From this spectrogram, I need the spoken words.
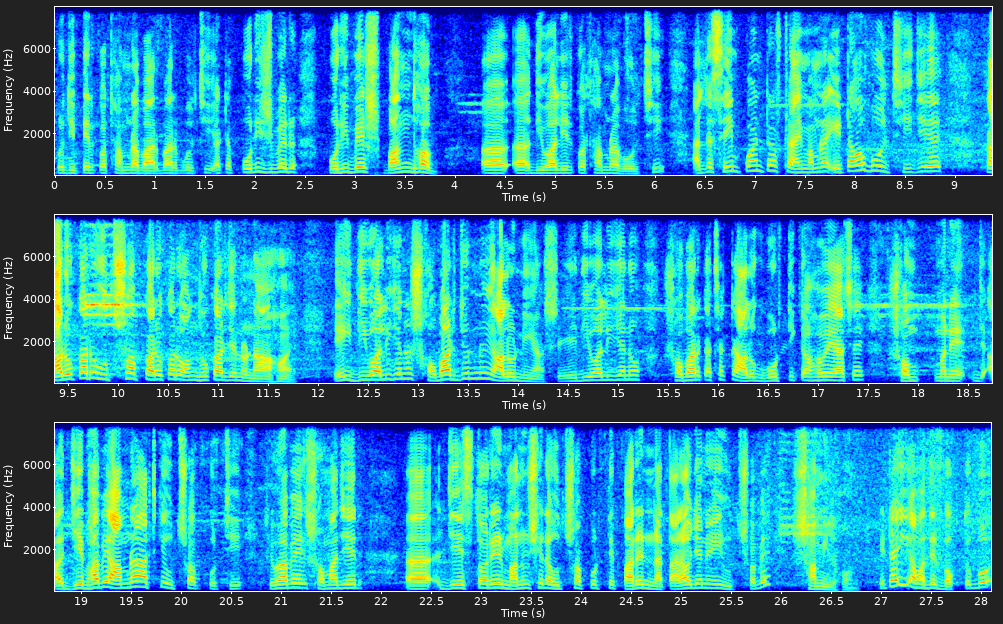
প্রদীপের কথা আমরা বারবার বলছি। একটা পরিবেশ পরিবেশ বান্ধব দিওয়ালির কথা আমরা বলছি। At the same point of time আমরা এটাও বলছি যে, কারও কারও উৎসব, কারও কারও অন্ধকার যেন না হয়। এই দিওয়ালি যেন সবার জন্যই আলো নিয়ে আসে। এই দিওয়ালি যেন সবার কাছে একটা আলোকবর্তিকা হয়ে আসে। সম মানে যেভাবে আমরা আজকে উৎসব করছি, সেভাবে সমাজের যে স্তরের মানুষেরা উৎসব করতে পারেন না, তারাও যেন এই উৎসবে সামিল হন। এটাই আমাদের বক্তব্য।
